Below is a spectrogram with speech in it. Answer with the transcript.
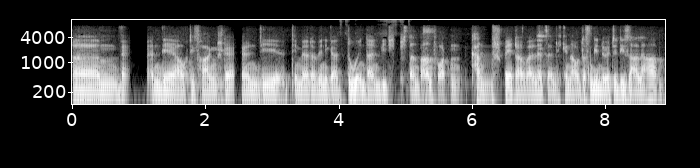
ähm, werden dir ja auch die Fragen stellen, die, die mehr oder weniger du in deinen Videos dann beantworten kannst später, weil letztendlich genau das sind die Nöte, die sie alle haben.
